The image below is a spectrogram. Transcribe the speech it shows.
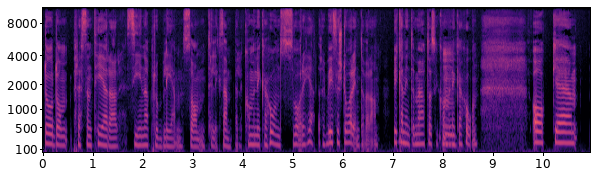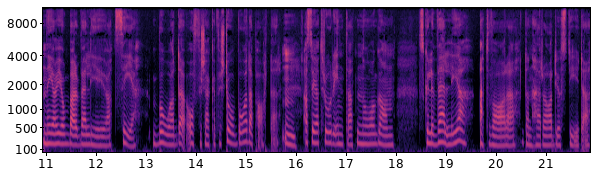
då de presenterar sina problem som till exempel kommunikationssvårigheter. Vi förstår inte varandra. Vi kan inte mötas i kommunikation. Och eh, när jag jobbar väljer jag att se båda och försöka förstå båda parter. Mm. Alltså jag tror inte att någon skulle välja att vara den här radiostyrda,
